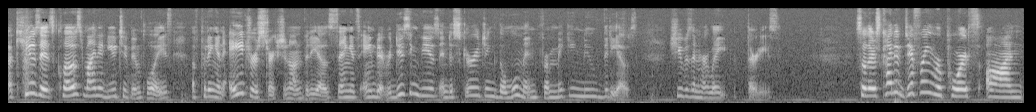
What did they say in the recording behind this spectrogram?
accuses closed-minded YouTube employees of putting an age restriction on videos, saying it's aimed at reducing views and discouraging the woman from making new videos. She was in her late 30s. So there's kind of differing reports on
